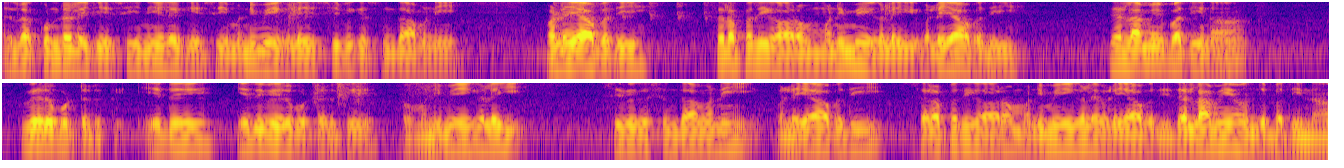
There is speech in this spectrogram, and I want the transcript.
இதில் குண்டலகேசி நீலகேசி மணிமேகலை சிவக சிந்தாமணி வளையாபதி சிலப்பதிகாரம் மணிமேகலை வளையாபதி இதெல்லாமே பார்த்திங்கன்னா வேறுபட்டு இருக்குது எது எது வேறுபட்டு இருக்குது இப்போ மணிமேகலை சிவக சிந்தாமணி வளையாபதி சிலப்பதிகாரம் மணிமேகலை வளையாபதி இதெல்லாமே வந்து பார்த்திங்கன்னா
